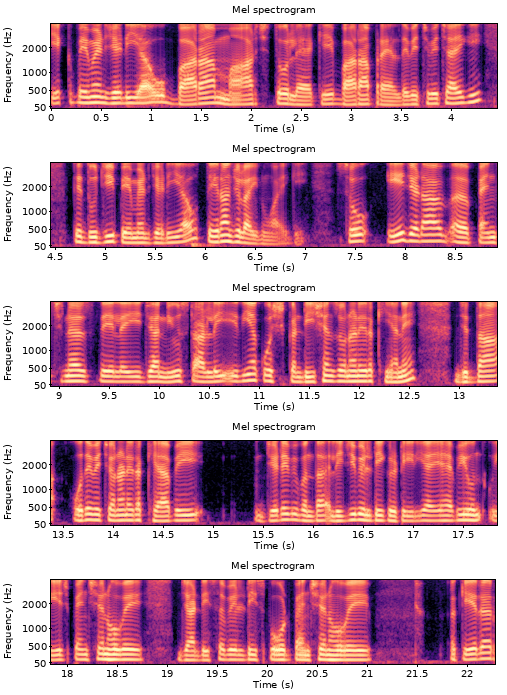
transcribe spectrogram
ਇੱਕ ਪੇਮੈਂਟ ਜਿਹੜੀ ਆ, ਉਹ 12 ਮਾਰਚ ਤੋਂ ਲੈ ਕੇ 12 ਅਪ੍ਰੈਲ ਦੇ ਵਿੱਚ ਵਿੱਚ ਆਏਗੀ ਤੇ ਦੂਜੀ ਪੇਮੈਂਟ ਜਿਹੜੀ ਆ, ਉਹ 13 ਜੁਲਾਈ ਨੂੰ ਆਏਗੀ। ਸੋ ਇਹ ਜਿਹੜਾ ਪੈਨਸ਼ਨਰਸ ਦੇ ਲਈ ਜਾਂ ਨਿਊ ਸਟਾਰ ਲਈ, ਇਹਦੀਆਂ ਕੁਝ ਕੰਡੀਸ਼ਨਸ ਉਹਨਾਂ ਨੇ ਰੱਖੀਆਂ ਨੇ। ਜਿੱਦਾਂ ਉਹਦੇ ਵਿੱਚ ਉਹਨਾਂ ਨੇ ਰੱਖਿਆ ਵੀ ਜਿਹੜੇ ਵੀ ਬੰਦਾ ਐਲੀਜੀਬਿਲਟੀ ਕ੍ਰਾਈਟੇਰੀਆ ਇਹ ਹੈ ਵੀ ਏਜ ਪੈਨਸ਼ਨ ਹੋਵੇ ਜਾਂ ਡਿਸੇਬਿਲਟੀ ਸਪੋਰਟ ਪੈਨਸ਼ਨ ਹੋਵੇ ਕੇਅਰਰ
